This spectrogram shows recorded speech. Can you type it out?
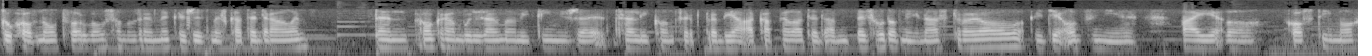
duchovnou tvorbou samozrejme, keďže sme v katedrále. Ten program bude zaujímavý tým, že celý koncert prebieha a kapela, teda bez hudobných nástrojov, kde odznie aj v kostýmoch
